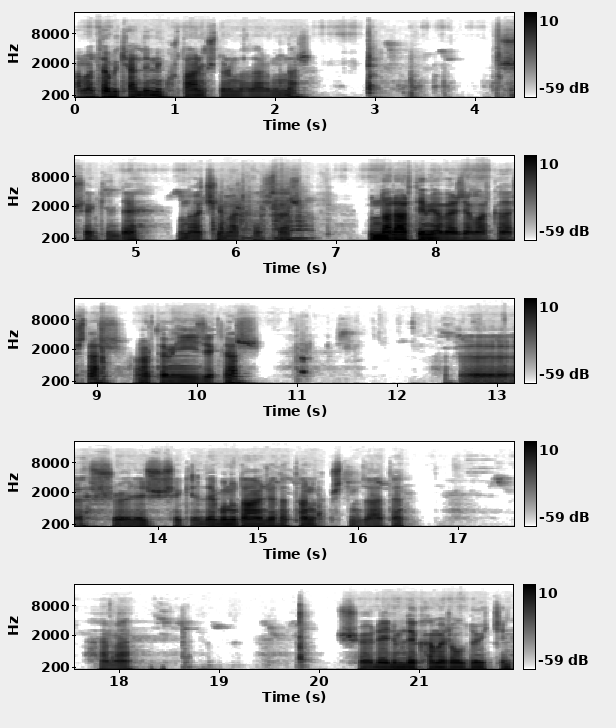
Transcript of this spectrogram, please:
Ama tabii kendini kurtarmış durumdalar bunlar. Şu şekilde bunu açayım arkadaşlar. Bunlar Artemia vereceğim arkadaşlar. Artemia yiyecekler. Ee, şöyle şu şekilde. Bunu daha önce de tanıtmıştım zaten. Hemen. Şöyle elimde kamera olduğu için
